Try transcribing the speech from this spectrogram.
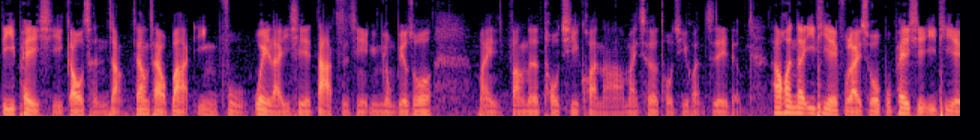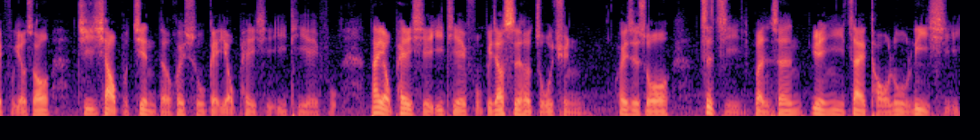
低配型、高成长，这样才有办法应付未来一些大资金的运用，比如说。买房的头期款啊，买车的头期款之类的，它换到 ETF 来说，不配息 ETF 有时候绩效不见得会输给有配息 ETF。那有配息 ETF 比较适合族群，会是说自己本身愿意再投入利息，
